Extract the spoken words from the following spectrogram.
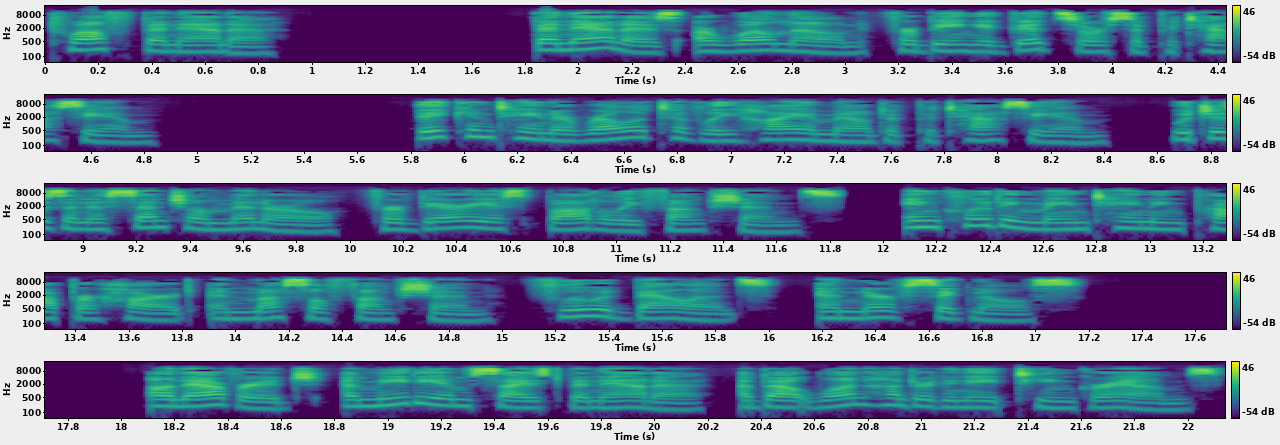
12th Banana. Bananas are well known for being a good source of potassium. They contain a relatively high amount of potassium, which is an essential mineral for various bodily functions, including maintaining proper heart and muscle function, fluid balance, and nerve signals. On average, a medium-sized banana, about 118 grams,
